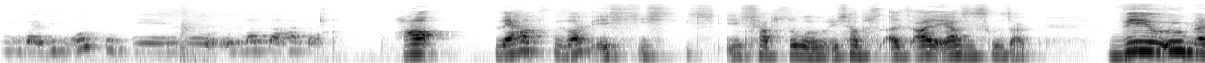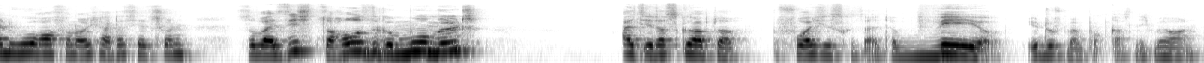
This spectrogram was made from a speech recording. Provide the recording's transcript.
die über die Brücke gehen, so, ich glaube, da hat er. Ha, wer hat's gesagt? Ich, ich, ich, ich hab's so, ich hab's als allererstes gesagt. Wehe, irgendein Hörer von euch hat das jetzt schon so bei sich zu Hause gemurmelt, als ihr das gehört habt, bevor ich es gesagt habe. Wehe. Ihr dürft meinen Podcast nicht mehr hören.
